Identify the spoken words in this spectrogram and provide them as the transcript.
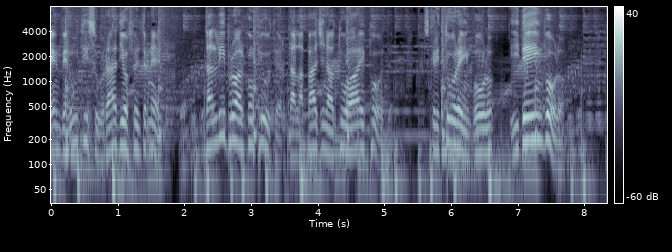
Benvenuti su Radio Feltrinelli. Dal libro al computer, dalla pagina al tuo iPod. Scritture in volo, idee in volo.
